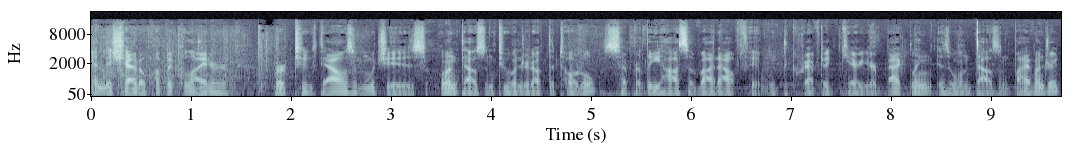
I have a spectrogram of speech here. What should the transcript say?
and the Shadow Puppet glider for 2,000, which is 1,200 off the total. Separately, Hasavat outfit with the crafted carrier back bling is 1,500.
